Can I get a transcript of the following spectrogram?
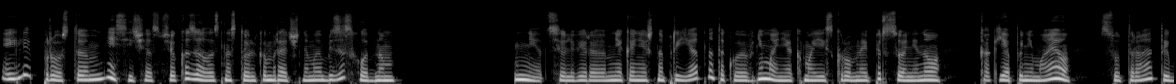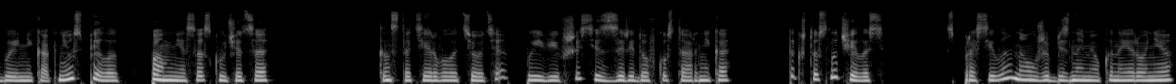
Или просто мне сейчас все казалось настолько мрачным и безысходным. Нет, Сильвира, мне, конечно, приятно такое внимание к моей скромной персоне, но, как я понимаю, с утра ты бы никак не успела по мне соскучиться», — констатировала тетя, появившись из-за рядов кустарника. «Так что случилось?» — спросила она уже без намека на иронию.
